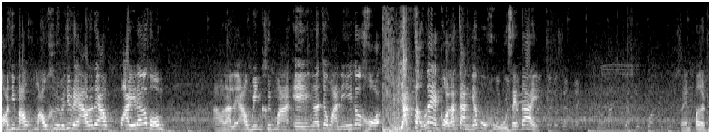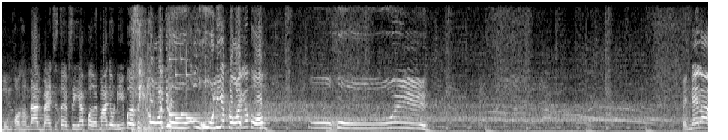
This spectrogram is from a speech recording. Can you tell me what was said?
ต่อที่เมาส์เมาส์คืนไปที่เรอัลแล้วเรอัลไปแล้วครับผมเอาแล้วเรอัลวิ่งขึ้นมาเองแล้วจังหวะนี้ก็ขอยัดเสาแรกก่อนละกันครับโอ้โหเซฟได้เป็นเปิดมุมของทางด้านแมนเชสเตอร์เอฟซีครับเปิดมาจนนี้เบอร์สี่รออยู่โอ้โหเรียบร้อยครับผมโอ้โหเป็นไงล่ะ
